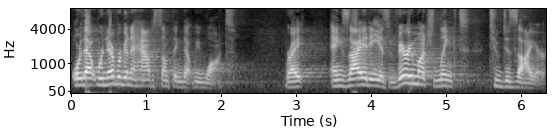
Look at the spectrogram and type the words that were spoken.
or that we're never going to have something that we want, right? Anxiety is very much linked to desire.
